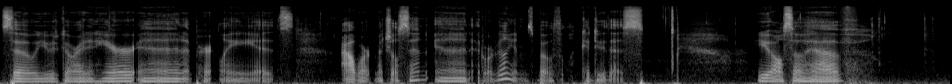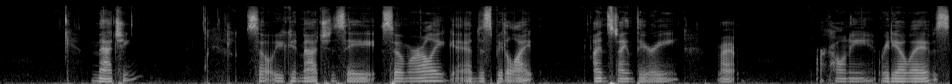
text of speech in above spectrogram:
So you would go right in here and apparently it's Albert Michelson and Edward Williams both could do this. You also have matching. So you can match and say, so Morley and the speed of light, Einstein theory, Marconi radio waves.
